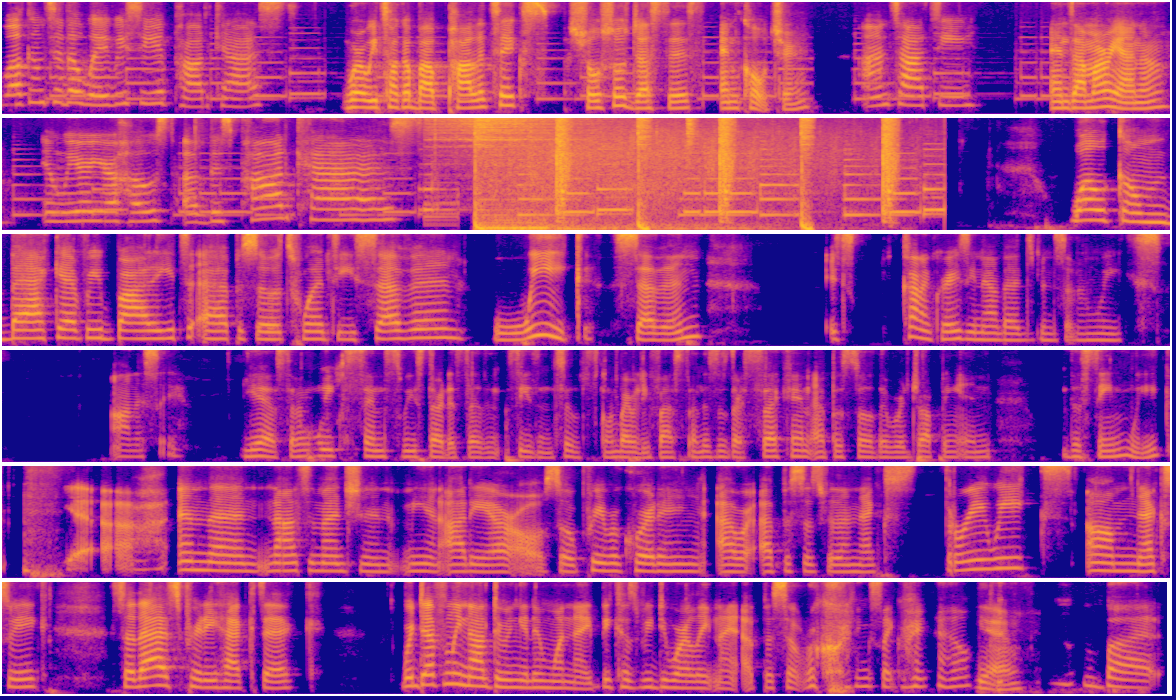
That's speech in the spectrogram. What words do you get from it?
Welcome to the Way We See It podcast. where we talk about politics, social justice, and culture. I'm Tati, And I'm Ariana. and we are your host of this podcast. Welcome back, everybody, to episode 27, week seven. It's kind of crazy now that it's been seven weeks, honestly. Yeah, seven weeks since we started season, season two. It's going by really fast. And this is our second episode that we're dropping in the same week. Yeah. And then, not to mention, me and Adi are also pre recording our episodes for the next three weeks, um, next week. So that's pretty hectic. We're definitely not doing it in one night because we do our late night episode recordings like right now. Yeah. But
